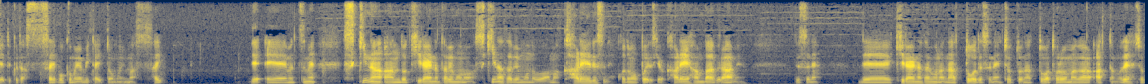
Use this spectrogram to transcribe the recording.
えてください。僕も読みたいと思います。はい。で、えー、6つ目。好きな嫌いな食べ物好きな食べ物は、まあ、カレーですね。子供っぽいですけどカレーハンバーグラーメンですね。で嫌いな食べ物は納豆ですね。ちょっと納豆はトラウマがあったのでちょっ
